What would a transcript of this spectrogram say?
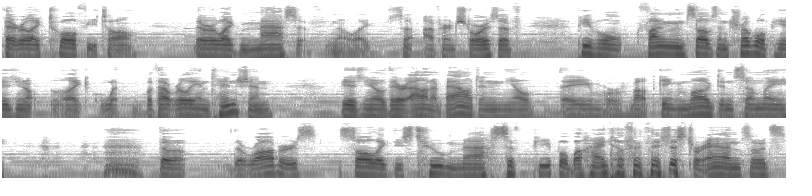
that were like 12 feet tall. They were like massive, you know, like so I've heard stories of people finding themselves in trouble because you know, like with without really intention, because you know they're out and about and you know they were about getting mugged and suddenly the the robbers saw like these two massive people behind them and they just ran. So it's.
